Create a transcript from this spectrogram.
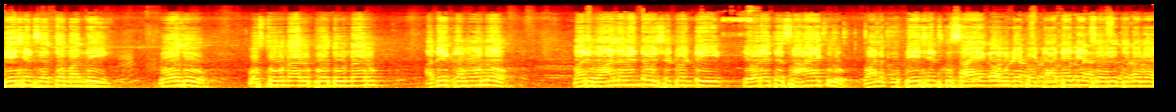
పేషెంట్స్ ఎంతో మంది రోజు వస్తూ ఉన్నారు పోతూ ఉన్నారు. అదే క్రమంలో మరి వాళ్ళ వెంట వచ్చినటువంటి ఎవరైతే సహాయకులు వాళ్ళకు పేషెంట్స్కు సహాయంగా ఉండేటువంటి అటెండెన్స్ ఎవరైతున్నారో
